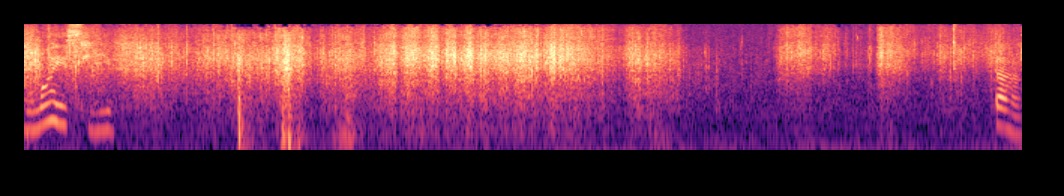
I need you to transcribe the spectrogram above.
Немає слів. Так.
